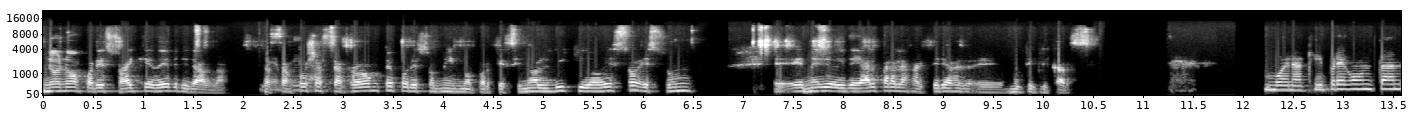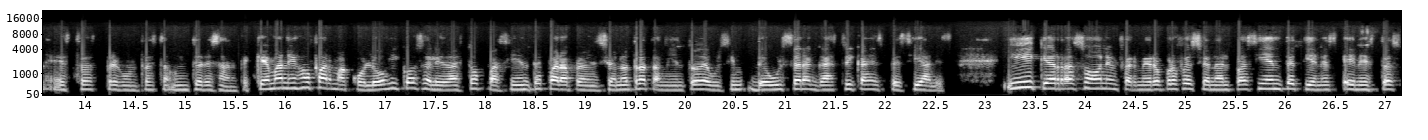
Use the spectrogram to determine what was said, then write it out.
No, no, por eso hay que debridarla. Las ampollas se rompen por eso mismo, porque si no el líquido eso es un eh, medio ideal para las bacterias eh, multiplicarse. Bueno, aquí preguntan, estas preguntas muy interesantes. ¿Qué manejo farmacológico se le da a estos pacientes para prevención o tratamiento de, úlceras gástricas especiales? y qué razón enfermero profesional paciente tienes en estas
